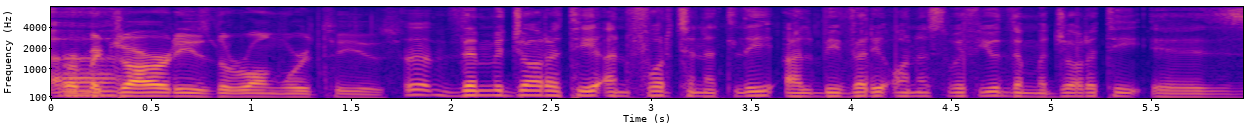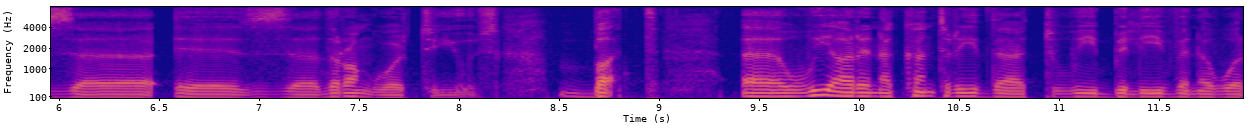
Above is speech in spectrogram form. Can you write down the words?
Or Uh, majority is the wrong word to use? Uh, the majority, unfortunately, I'll be very honest with you, the majority is uh, is uh, the wrong word to use. But uh, we are in a country that we believe in our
